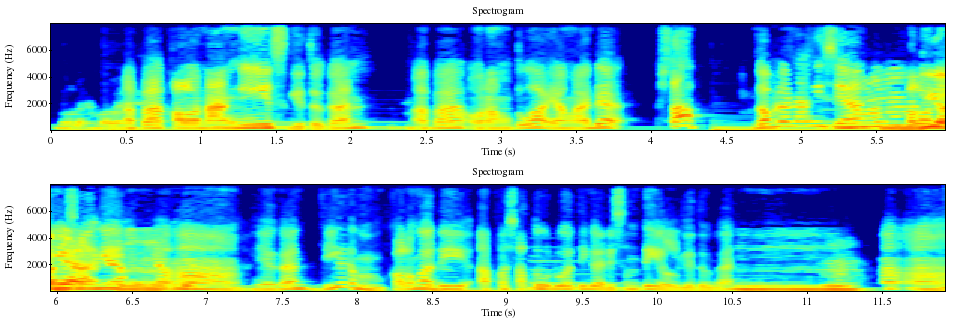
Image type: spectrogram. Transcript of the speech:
boleh boleh apa kalau nangis gitu kan apa orang tua yang ada stop nggak boleh nangis ya Hmm, kalau nangis iya, lagi ya, iya, iya. ya kan diem kalau nggak di apa satu dua tiga disentil gitu kan Hmm. Hmm. Heeh.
